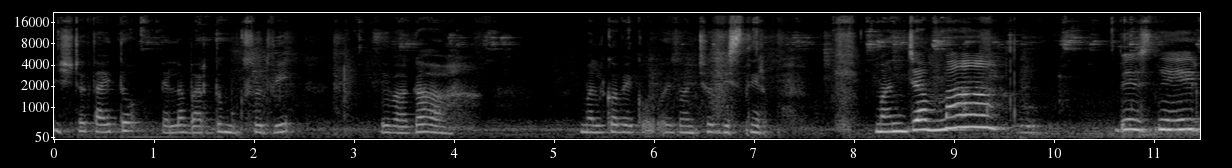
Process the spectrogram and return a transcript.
ಇಷ್ಟೊತ್ತಾಯಿತು ಎಲ್ಲ ಬರೆದು ಮುಗಿಸಿದ್ವಿ. ಇವಾಗ ಮಲ್ಕೋಬೇಕು ಈಗ ಒಂಚೂರು ಬಿಸಿನೀರು. ಮಂಜಮ್ಮ ಬಿಸಿನೀರು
